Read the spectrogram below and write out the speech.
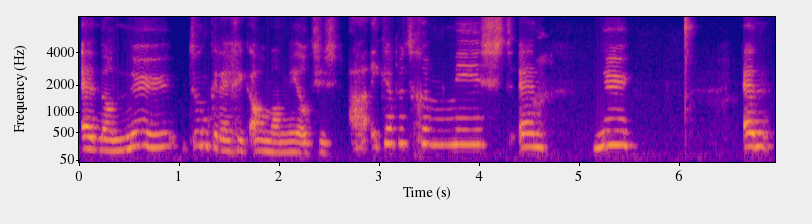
En dan nu, toen kreeg ik allemaal mailtjes. Ah, ik heb het gemist. En nu. En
